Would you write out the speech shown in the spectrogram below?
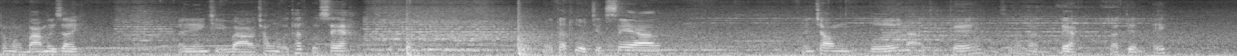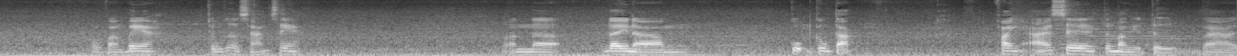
trong vòng 30 giây. Đây, anh chị vào trong nội thất của xe. Nội thất của chiếc xe bên trong với lại thiết kế rất là đẹp và tiện ích. Màu vàng be trông rất là sáng xe. Còn ờ, đây là cụm công tắc phanh ASC cân bằng điện tử và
